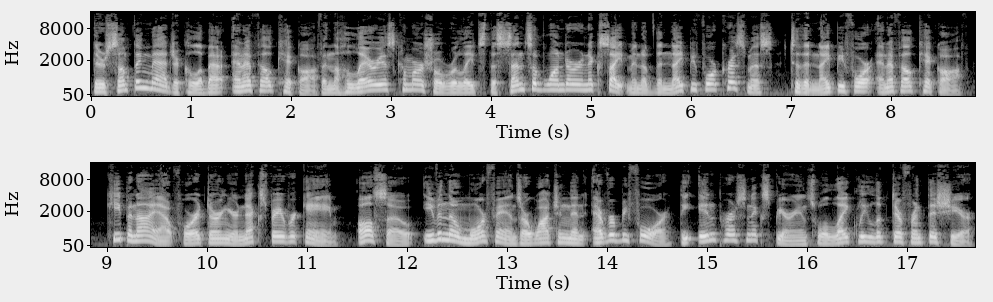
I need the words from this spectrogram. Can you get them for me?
There's something magical about NFL kickoff, and the hilarious commercial relates the sense of wonder and excitement of the night before Christmas to the night before NFL kickoff. Keep an eye out for it during your next favorite game. Also, even though more fans are watching than ever before, the in person experience will likely look different this year.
